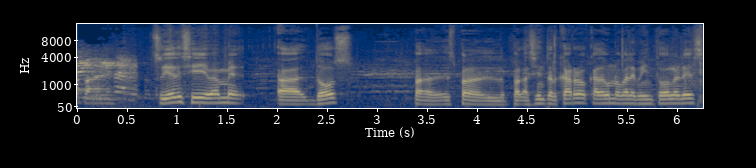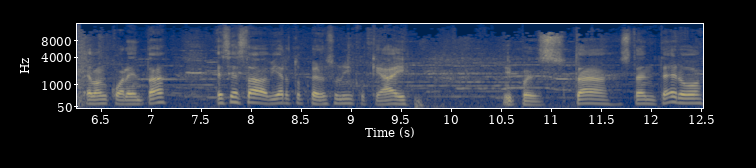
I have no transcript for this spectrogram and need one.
Está padre. So, ya decidí llevarme a dos. pa- es para el, para el asiento del carro. Cada uno vale 20 dólares. Van 40. Ese ya estaba abierto, pero es el único que hay. Y pues está, está entero.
